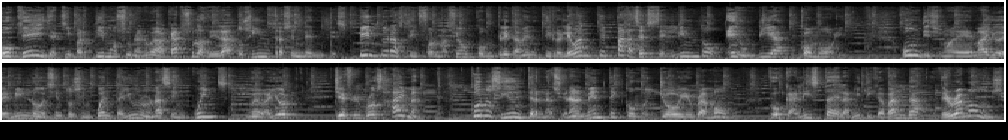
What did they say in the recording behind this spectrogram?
Ok, aquí partimos una nueva cápsula de datos intrascendentes, píldoras de información completamente irrelevante para hacerse lindo en un día como hoy. Un 19 de mayo de 1951 nace en Queens, Nueva York, Jeffrey Ross Hyman, conocido internacionalmente como Joey Ramone, vocalista de la mítica banda The Ramones,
